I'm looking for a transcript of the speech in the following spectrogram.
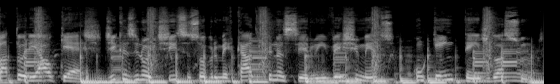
Fatorial Cash, dicas e notícias sobre o mercado financeiro e investimentos com quem entende do assunto.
